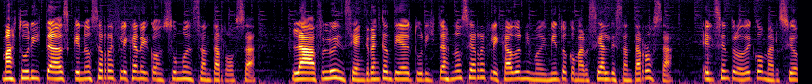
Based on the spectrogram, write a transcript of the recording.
Más turistas que no se reflejan el consumo en Santa Rosa. La afluencia en gran cantidad de turistas no se ha reflejado en el movimiento comercial de Santa Rosa. El centro de comercio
